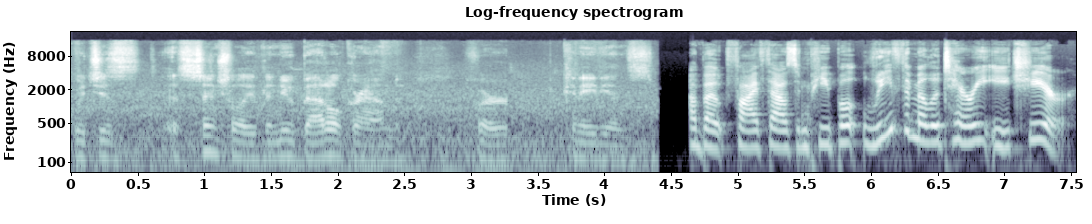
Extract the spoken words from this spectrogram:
which is essentially the new battleground for Canadians. About 5,000 people leave the military each year,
